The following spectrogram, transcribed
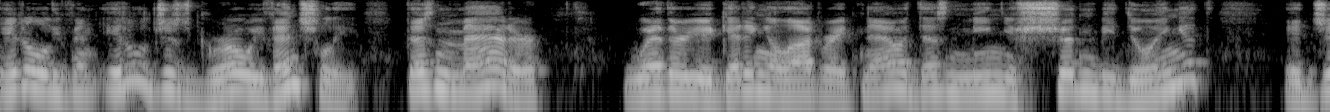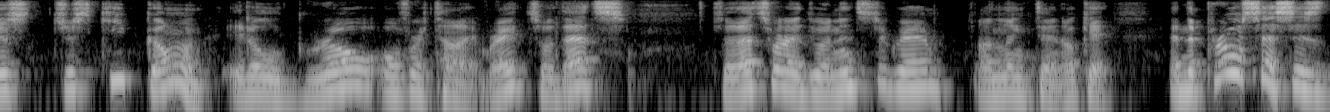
it'll even it'll just grow eventually. Doesn't matter whether you're getting a lot right now. It doesn't mean you shouldn't be doing it. It just just keep going. It'll grow over time right? So that's so that's what I do on Instagram on LinkedIn. Okay. And the process is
